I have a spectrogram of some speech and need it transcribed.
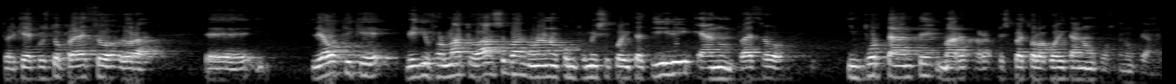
perché a questo prezzo, allora, eh, le ottiche medio formato Hasselblad non hanno compromessi qualitativi e hanno un prezzo importante, ma rispetto alla qualità non costano cari.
